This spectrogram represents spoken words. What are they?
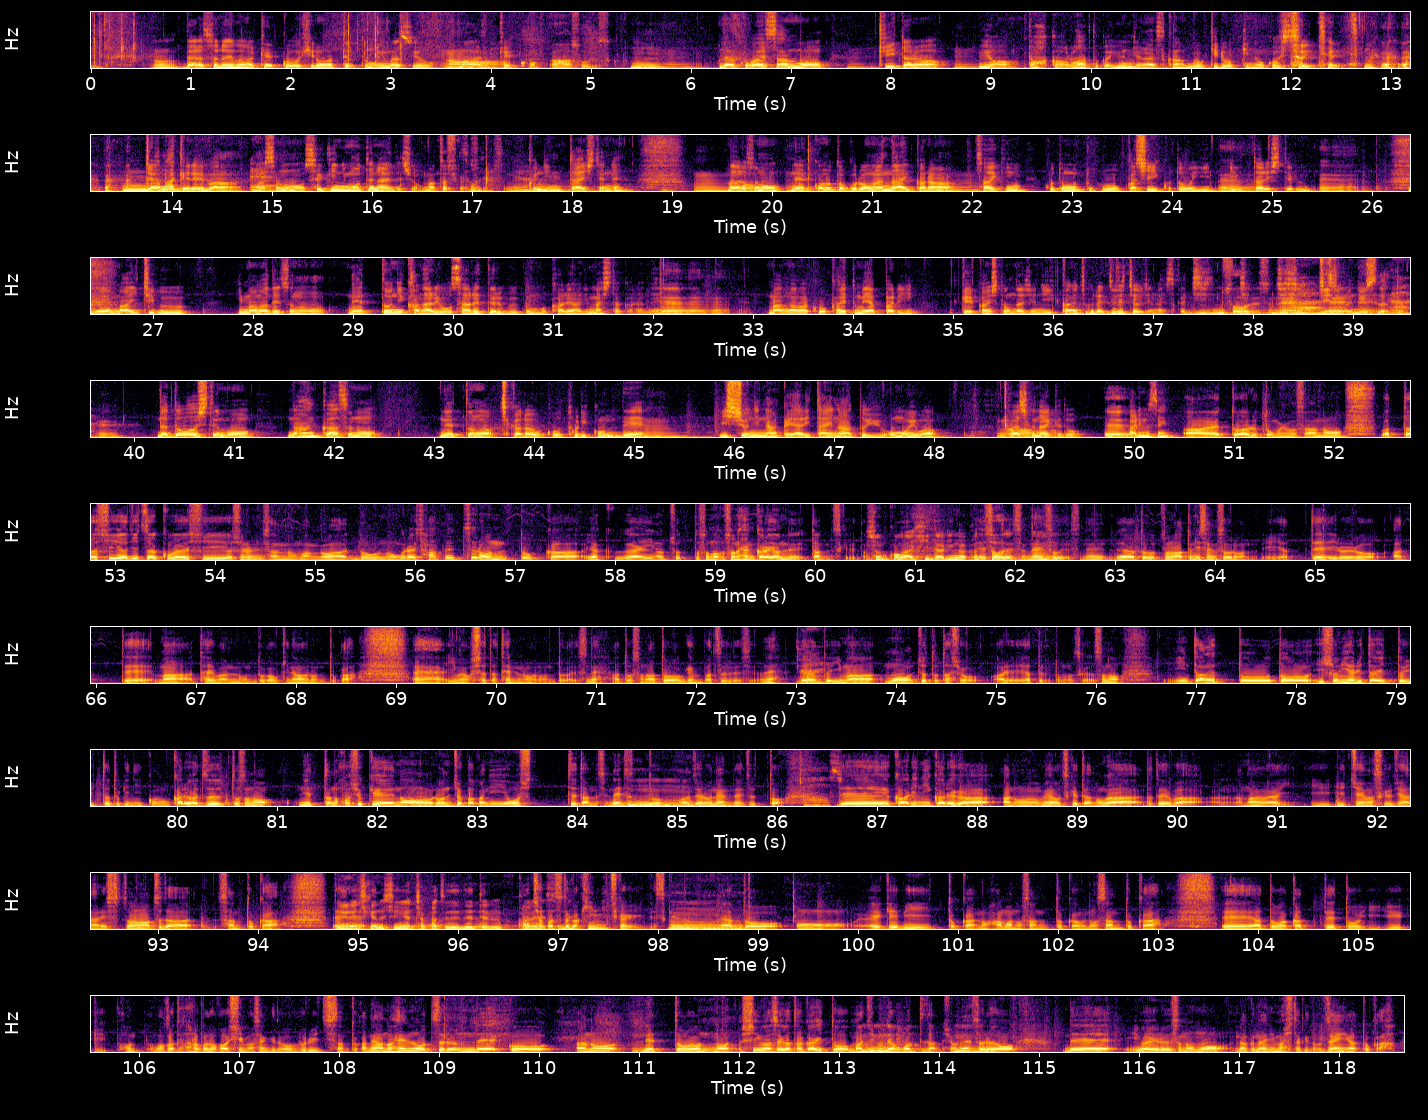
だからそれは結構広がってると思いますよ。あー。周り結構、ああそうですか。うん、だから小林さんも聞いたら「いやだから」とか言うんじゃないですか？5期6期残しといてって。じゃなければ、ええ。その責任持てないでしょ、まあ確かにそうですね。国に対してね。うん。だからその根っこのところがないから最近ことごとくおかしいことを言ったりしてる。え。でまあ一部今までそのネットにかなり押されてる部分も彼ありましたからええねえええ。漫画はこう書いてもやっぱり月刊誌と同じように1か月ぐらいずれちゃうじゃないですか。時事ね。のニュースだと。ええだどうしてもなんかそのネットの力をこう取り込んでうん。一緒になんかやりたいなという思いは詳しくないけどええ。ありません？あえっとあると思います。あの私は実は小林義則さんの漫画はどのぐらい差別論とか薬害のちょっとそのその辺から読んでたんですけれども。そこは左が勝ってた。えそうですね、ん。そうですね。であとその後に戦争論やっていろいろあってまあ台湾論とか沖縄論とか、えー今おっしゃった天皇論とかですね。あとその後原発ですよね。であと今もちょっと多少あれやってると思うんですけどそのインターネットと一緒にやりたいと言った時にこの彼はずっとそのネットの保守系の論調バカにをしてたんですよねずっと。うん0年代ずっと。で代わりに彼があの目をつけたのが例えば名前は言言っちゃいますけどジャーナリストの津田さんとか、えー NHK の深夜茶髪で出てる彼です茶ね髪とか金に近いですけど、うん。あとお AKB とかの浜野さんとか宇野さんとか、えーあと若手と若手なのかどうかは知りませんけど古市さんとかねあの辺をつるんでこうあのネットの親和性が高いと、まあ、自分では思ってたんでしょうね。うん。それをでいわゆるそのもう亡くなりましたけど前夜とか、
